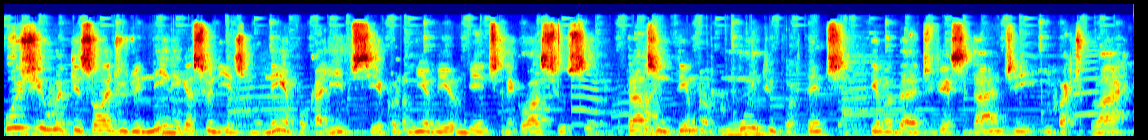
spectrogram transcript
Hoje, o episódio de Nem Negacionismo, Nem Apocalipse, Economia, Meio Ambiente e Negócios traz um tema muito importante, tema da diversidade, em particular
